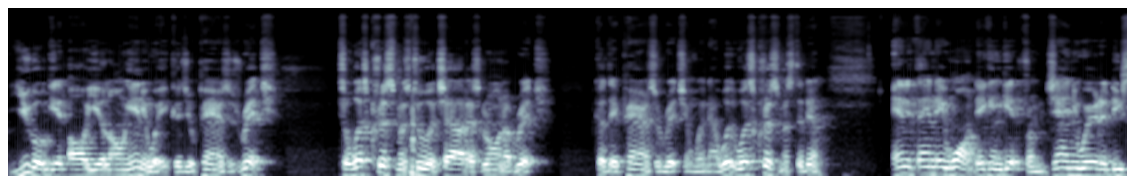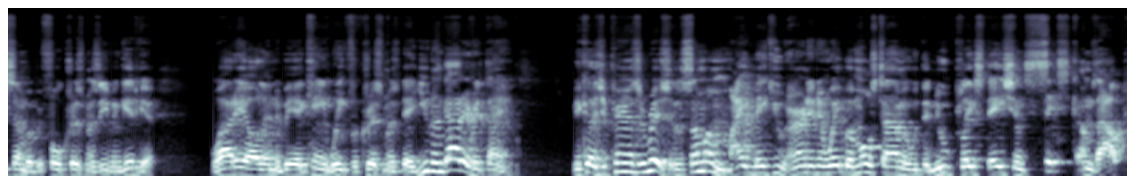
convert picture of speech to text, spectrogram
you go get all year long anyway, because your parents is rich. So what's Christmas to a child that's growing up rich? Because their parents are rich and whatnot. What, what's Christmas to them? Anything they want, they can get from January to December before Christmas even get here. Why are they all in the bed can't wait for Christmas Day? You done got everything because your parents are rich. Some of them might make you earn it and wait, but most time when the new PlayStation 6 comes out,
